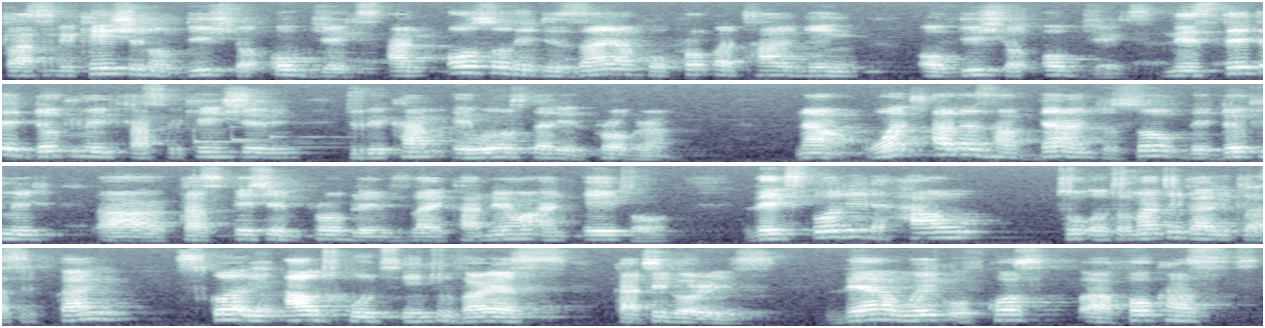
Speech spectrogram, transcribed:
classification of digital objects and also the desire for proper tagging of digital objects necessitated document classification to become a well-studied program. Now, what others have done to solve the document uh, classification problems like Caneo and Eto, they explored how to automatically classify scholarly outputs into various categories. Their work, of course, uh, focused,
